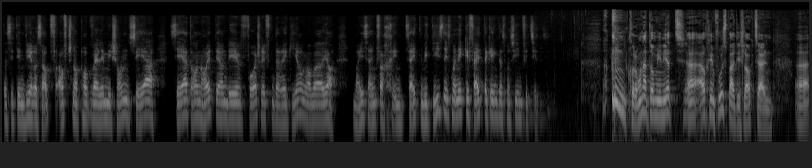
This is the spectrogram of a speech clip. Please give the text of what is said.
dass ich den Virus auf, aufgeschnappt habe, weil ich mich schon sehr, sehr daran halte an die Vorschriften der Regierung. Aber ja, man ist einfach in Zeiten wie diesen, ist man nicht gefeit dagegen, dass man sie infiziert. Corona dominiert äh, auch im Fußball die Schlagzeilen. Äh,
